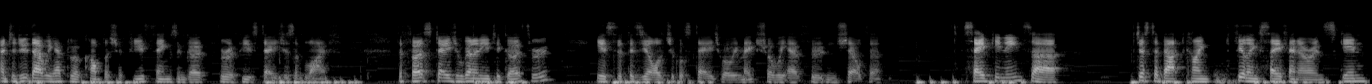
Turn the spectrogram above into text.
And to do that, we have to accomplish a few things and go through a few stages of life. The first stage we're going to need to go through is the physiological stage where we make sure we have food and shelter. Safety needs are just about kind feeling safe in our own skin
